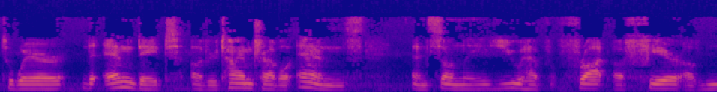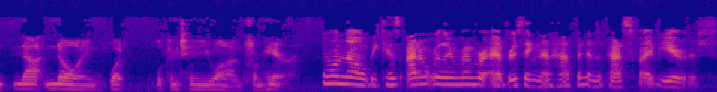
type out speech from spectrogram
to where the end date of your time travel ends and suddenly you have fraught a fear of not knowing what will continue on from here. Well, no, because I don't really remember everything that happened in the past five years.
